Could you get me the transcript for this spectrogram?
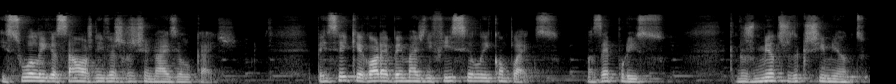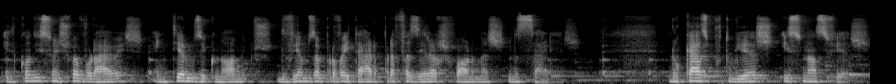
e sua ligação aos níveis regionais e locais. Pensei que agora é bem mais difícil e complexo, mas é por isso que nos momentos de crescimento e de condições favoráveis, em termos económicos, devemos aproveitar para fazer as reformas necessárias. No caso português, isso não se fez.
